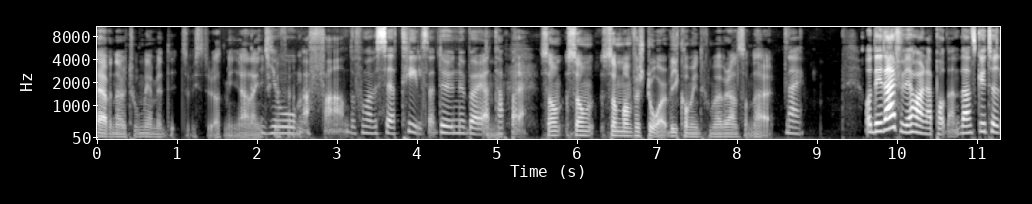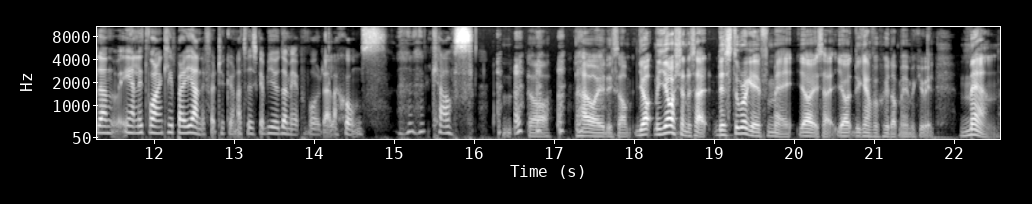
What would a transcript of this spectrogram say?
Även när du tog med mig dit så visste du att min hjärna inte skulle jo men fan, då får man väl säga till så att du nu börjar jag Mm. tappa det. Som, som, som man förstår, vi kommer inte komma överens om det här. Nej. Och det är därför vi har den här podden. Den ska ju tydligen, enligt vår klippare Jennifer, tycker hon att vi ska bjuda med på vår relationskaos. Mm, ja, det här var ju liksom, ja, men jag kände så här. det stora grejen för mig, jag är så här, jag, du kan få skylla på mig hur mycket du vill, men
